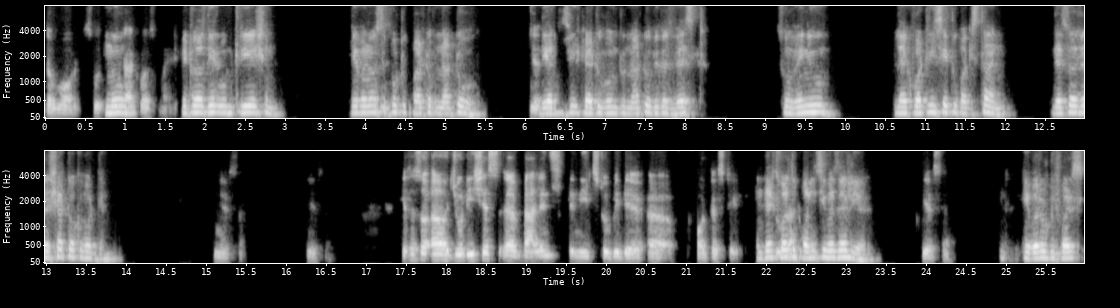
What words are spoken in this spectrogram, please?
the war. So No, that was my. It was their own creation. They were not supposed to be part of NATO. Yes. They are try to go into NATO because West. So when you, like what we say to Pakistan, that's why Russia talk about them. Yes, sir. Yes, sir. Yes, sir. So a judicious uh, balance needs to be there uh, for the state. And that's what the policy was earlier. Yes, sir. Neighborhood first.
